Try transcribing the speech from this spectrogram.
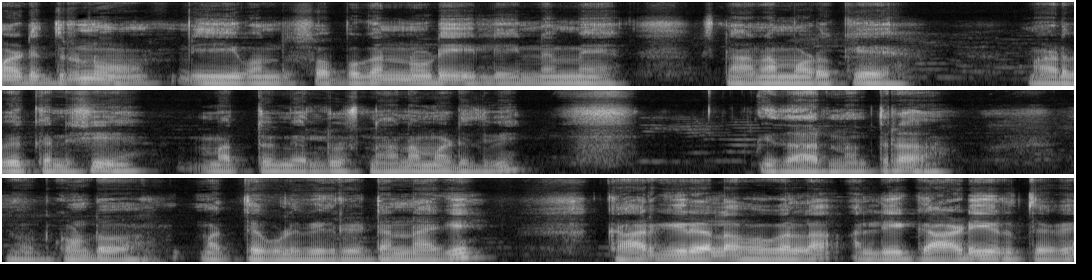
ಮಾಡಿದ್ರೂ ಈ ಒಂದು ಸೊಬ್ಬಗನ್ನು ನೋಡಿ ಇಲ್ಲಿ ಇನ್ನೊಮ್ಮೆ ಸ್ನಾನ ಮಾಡೋಕ್ಕೆ ಮಾಡಬೇಕನ್ನಿಸಿ ಮತ್ತೊಮ್ಮೆ ಎಲ್ಲರೂ ಸ್ನಾನ ಮಾಡಿದ್ವಿ. ಇದಾದ ನಂತರ ನೋಡಿಕೊಂಡು ಮತ್ತೆ ಉಳಿವಿಗೆ ರಿಟರ್ನ್ ಆಗಿ ಕಾರ್ ಗೀರ್ ಎಲ್ಲ ಹೋಗಲ್ಲ, ಅಲ್ಲಿ ಗಾಡಿ ಇರ್ತವೆ,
